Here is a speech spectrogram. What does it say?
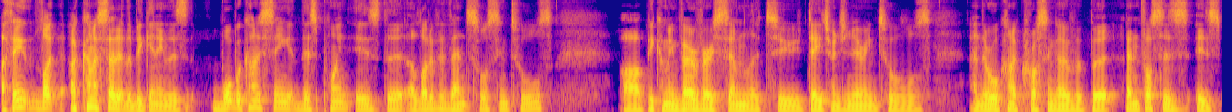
I think, like I kind of said at the beginning, there's what we're kind of seeing at this point is that a lot of event sourcing tools are becoming very very similar to data engineering tools, and they're all kind of crossing over. But Benthos is is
